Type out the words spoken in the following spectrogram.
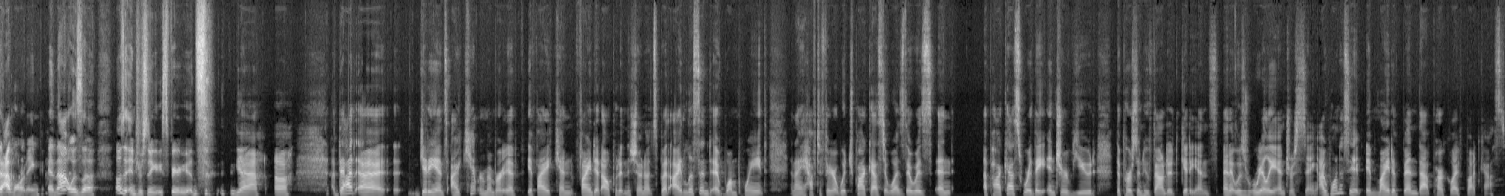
that morning, and that was a that was an interesting experience. yeah, uh, that uh, Gideon's. I can't remember if if I can find it. I'll put it in the show notes. But I listened at one point, and I have to figure out which podcast it was. There was an a podcast where they interviewed the person who founded Gideon's, and it was really interesting. I want to say it, it might have been that Park Life podcast,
